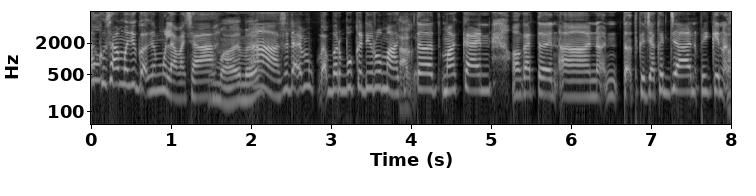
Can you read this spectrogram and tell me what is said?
Aku sama juga dengan Mula macam Rumah, eh, Mat? ha, Sedap berbuka di rumah Aku- Kita makan Orang kata uh, nak, Tak terkejar-kejar Nak fikir nak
